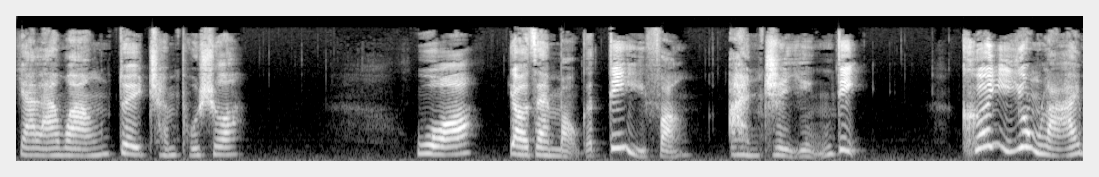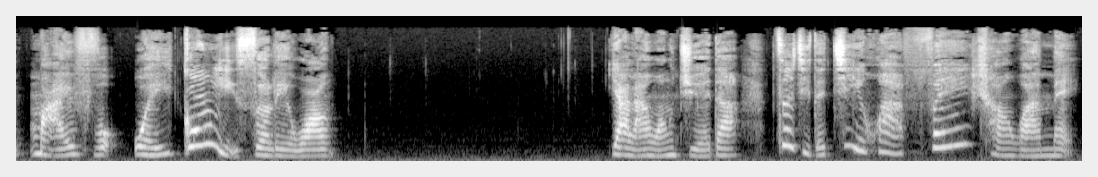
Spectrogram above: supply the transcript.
亚兰王对臣仆说：“我要在某个地方安置营地，可以用来埋伏围攻以色列王。”亚兰王觉得自己的计划非常完美，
